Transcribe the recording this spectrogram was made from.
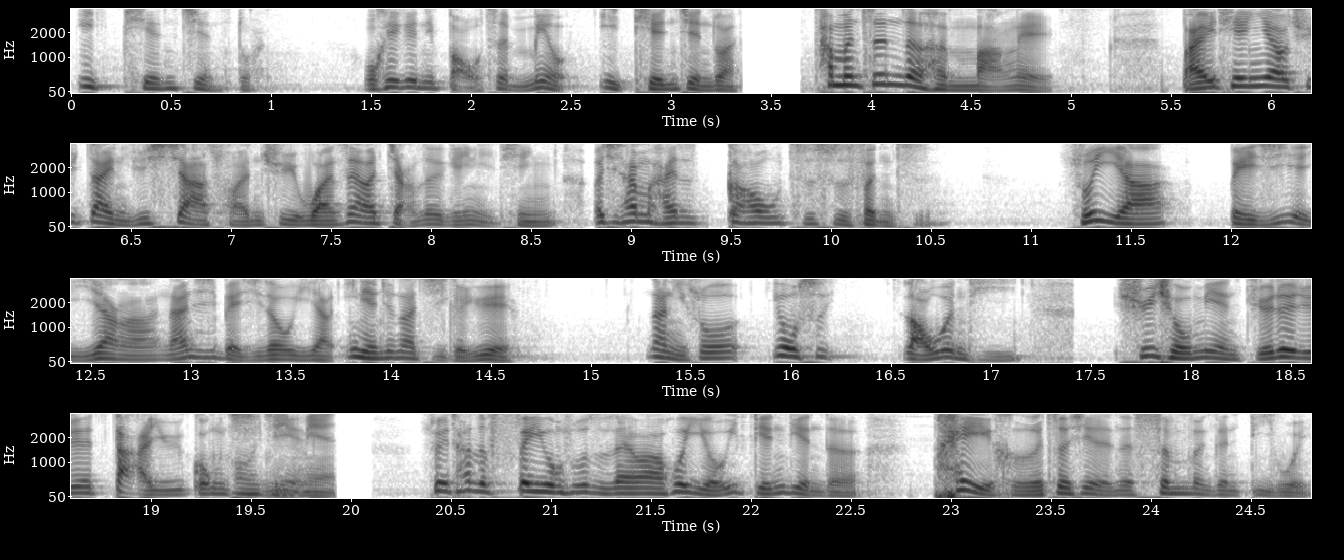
一天间断，我可以跟你保证，没有一天间断。他们真的很忙诶、白天要去带你去下船去，晚上要讲这个给你听，而且他们还是高知识分子，所以啊。北极也一样啊，南极、北极都一样，一年就那几个月。那你说又是老问题，需求面绝对绝对大于供给面，面所以它的费用说实在话会有一点点的配合这些人的身份跟地位，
